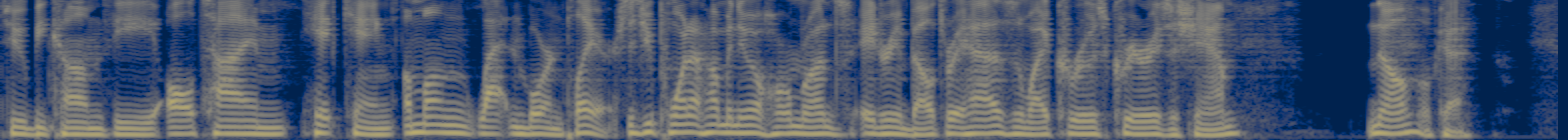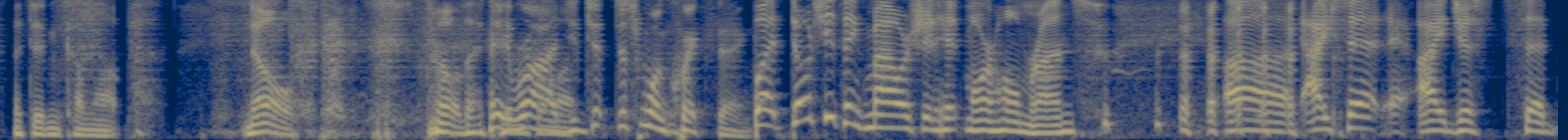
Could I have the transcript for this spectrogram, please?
to become the all-time hit king among Latin-born players. Did you point out how many home runs Adrian Beltre has and why Carew's career is a sham? No? Okay. That didn't come up. No, no, that Hey, didn't Rod, you, ju- just one quick thing. But don't you think Mauer should hit more home runs? uh, I said, I just said,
